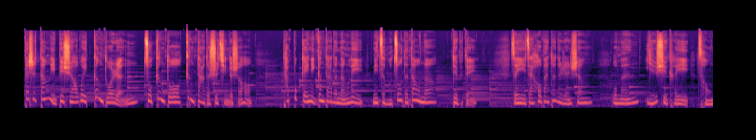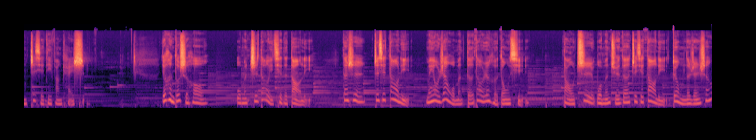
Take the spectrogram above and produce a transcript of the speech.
但是当你必须要为更多人做更多更大的事情的时候，他不给你更大的能力，你怎么做得到呢？对不对？所以在后半段的人生，我们也许可以从这些地方开始。有很多时候，我们知道一切的道理，但是这些道理没有让我们得到任何东西，导致我们觉得这些道理对我们的人生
